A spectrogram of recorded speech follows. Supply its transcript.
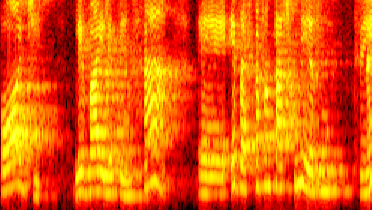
pode levar ele a pensar, é, vai ficar fantástico mesmo. Sim. Né?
